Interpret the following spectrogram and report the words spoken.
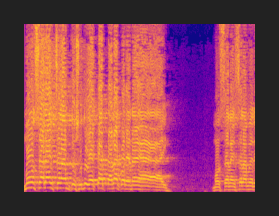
মৌসা আলাইসালামকে শুধু একা তারা করে নাই। মৌসা আলাইসালামের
